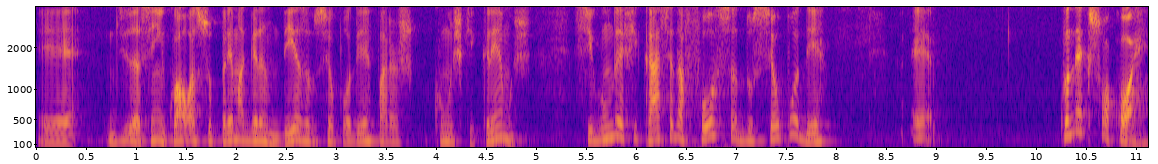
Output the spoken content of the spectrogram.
é, diz assim: Qual a suprema grandeza do seu poder para os, com os que cremos? Segundo a eficácia da força do seu poder. É, quando é que isso ocorre?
